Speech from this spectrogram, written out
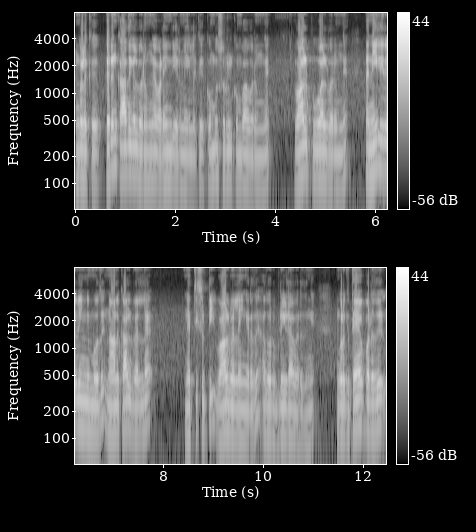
உங்களுக்கு பெருங்காதுகள் வருங்க வட இந்திய எருமைகளுக்கு. கொம்பு சுருள் கொம்பாக வருங்க. வால் பூவால் வருங்க. இந்த நீலிரவிங்கும் போது நாலு கால் வெள்ளை நெத்தி சுட்டி வால் வெள்ளைங்கிறது அது ஒரு ப்ரீடாக வருதுங்க. உங்களுக்கு தேவைப்படுது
